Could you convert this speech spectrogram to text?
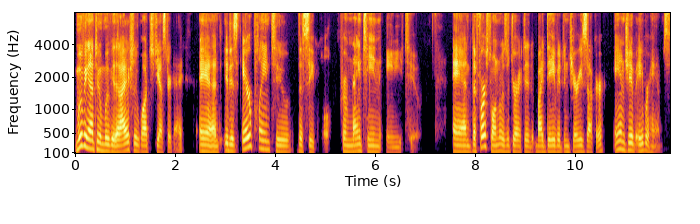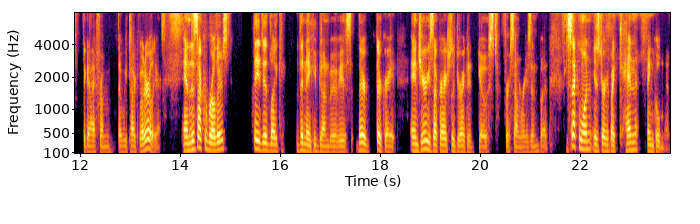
moving on to a movie that I actually watched yesterday, and it is Airplane 2, the sequel from 1982. And the first one was directed by David and Jerry Zucker and Jim Abrahams, the guy from that we talked about earlier. And the Zucker brothers, they did like the Naked Gun movies. They're they're great. And Jerry Zucker actually directed Ghost for some reason, but the second one is directed by Ken Finkleman.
